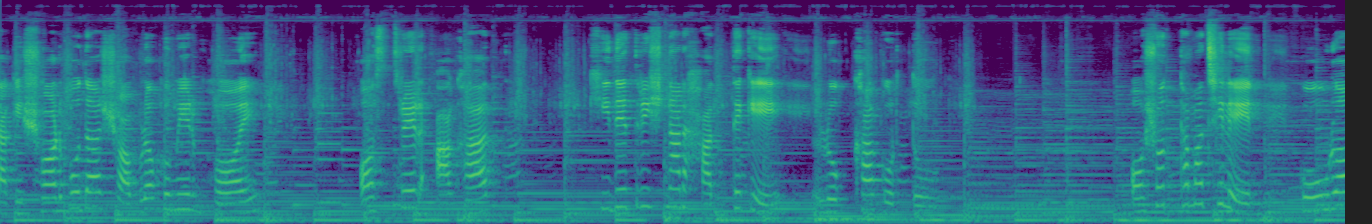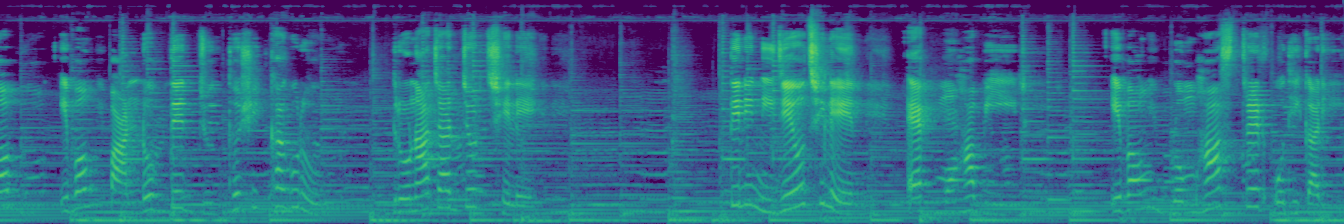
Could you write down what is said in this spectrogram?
তাকে সর্বদা সব রকমের ভয়, অস্ত্রের আঘাত, খিদে তৃষ্ণার হাত থেকে রক্ষা করত। অশ্বত্থামা ছিলেন কৌরব এবং পাণ্ডবদের যুদ্ধ শিক্ষাগুরু দ্রোণাচার্যর ছেলে। তিনি নিজেও ছিলেন এক মহাবীর এবং ব্রহ্মাস্ত্রের অধিকারী।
